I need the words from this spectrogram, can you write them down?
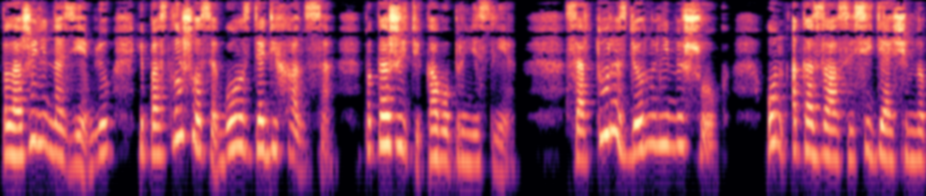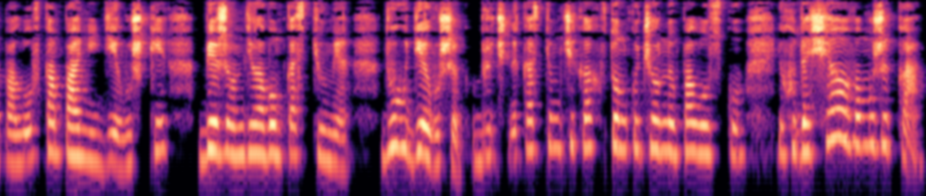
положили на землю, и послышался голос дяди Ханса. «Покажите, кого принесли». С Артура сдернули мешок. Он оказался сидящим на полу в компании девушки в бежевом деловом костюме, двух девушек в брючных костюмчиках в тонкую черную полоску и худощавого мужика.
